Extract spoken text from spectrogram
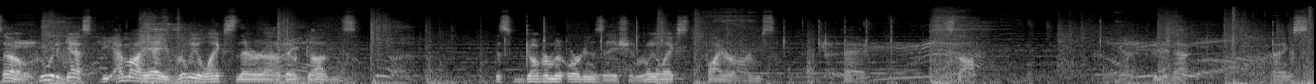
So, who would have guessed the MIA really likes their uh, their guns? This government organization really likes firearms. Hey, stop. Give me that. Thanks.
